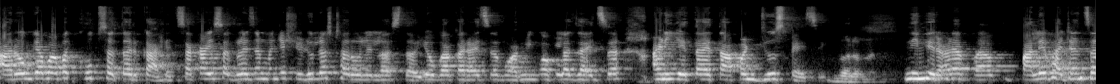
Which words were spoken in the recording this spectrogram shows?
आरोग्याबाबत खूप सतर्क आहेत. सकाळी सगळेजण म्हणजे शेड्यूलच ठरवलेलं असतं. योगा करायचं मॉर्निंग वॉकला जायचं आणि येता येता आपण ज्यूस प्यायचे. बरोबर. निराळ्या पालेभाज्यांचा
